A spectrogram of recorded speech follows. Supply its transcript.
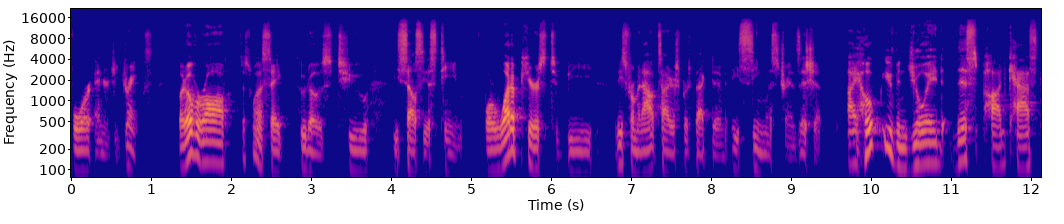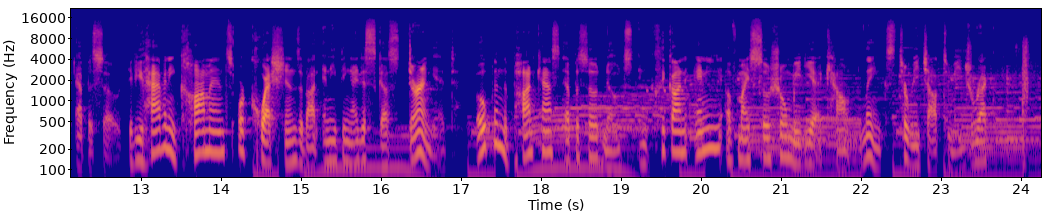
for energy drinks. But overall, just want to say kudos to the Celsius team for what appears to be at least from an outsider's perspective, a seamless transition. I hope you've enjoyed this podcast episode. If you have any comments or questions about anything I discussed during it, open the podcast episode notes and click on any of my social media account links to reach out to me directly.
